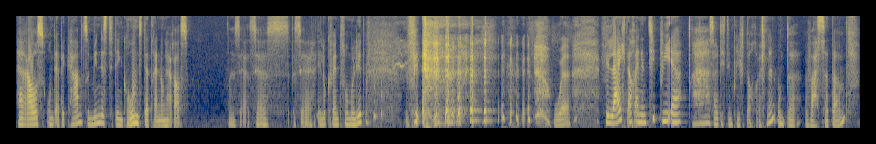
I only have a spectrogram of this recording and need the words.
heraus und er bekam zumindest den Grund der Trennung heraus. Sehr, sehr, sehr eloquent formuliert. Humor. Vielleicht auch einen Tipp, wie er, ah, sollte ich den Brief doch öffnen, unter Wasserdampf?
